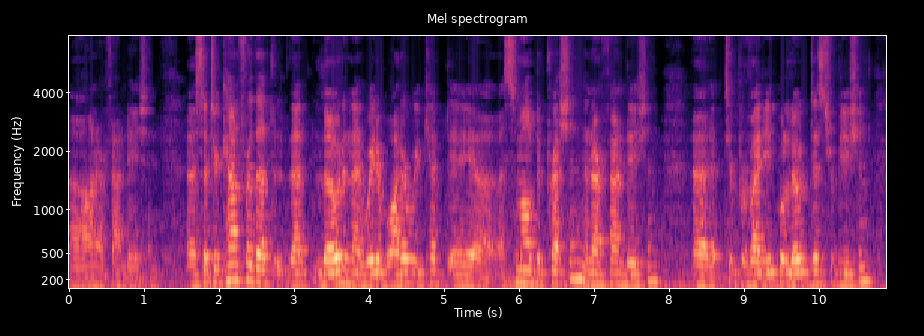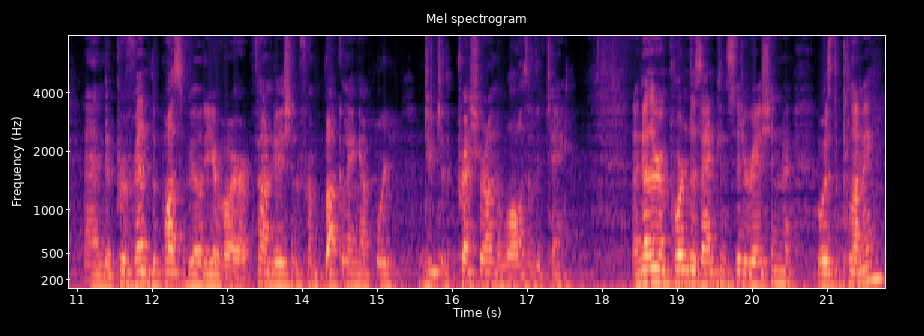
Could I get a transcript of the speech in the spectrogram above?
uh, on our foundation. Uh, so to account for that, that load and that weight of water, we kept a, uh, a small depression in our foundation to provide equal load distribution and to prevent the possibility of our foundation from buckling upward due to the pressure on the walls of the tank. Another important design consideration was the plumbing.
